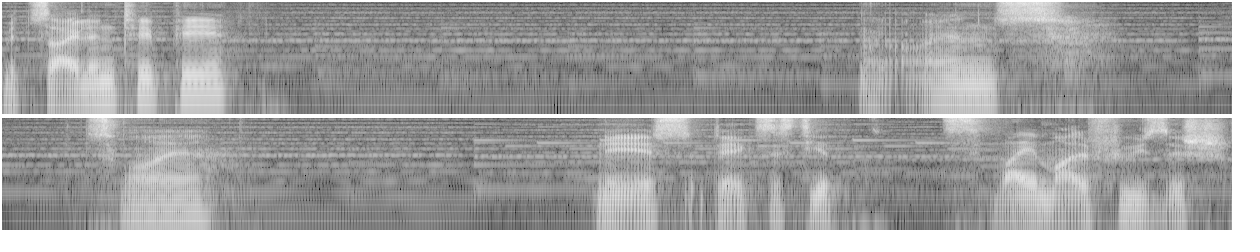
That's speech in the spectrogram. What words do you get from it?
mit Silent TP. 1, 2. Nee, der existiert zweimal physisch.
